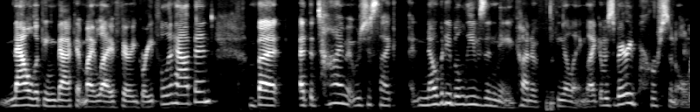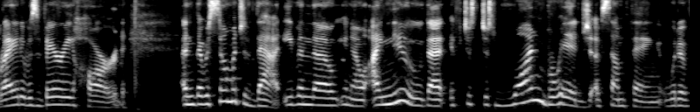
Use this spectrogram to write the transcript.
now looking back at my life very grateful it happened. But at the time it was just like nobody believes in me kind of feeling. Like it was very personal right? It was very hard and there was so much of that even though you know i knew that if just just one bridge of something would have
